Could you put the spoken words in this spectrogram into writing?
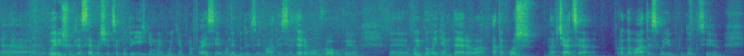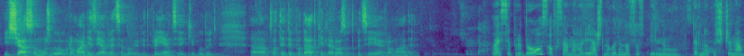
е, вирішать для себе, що це буде їхня майбутня професія, і вони будуть займатися деревообробкою, е, випаленням дерева, а також навчаться продавати свою продукцію. І з часом, можливо, в громаді з'являться нові підприємці, які будуть е, платити податки для розвитку цієї громади. Леся Придоус, Оксана Галіяш. Новини на Суспільному. Тернопільщина.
